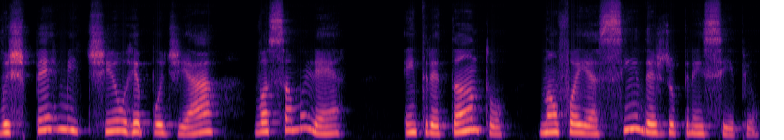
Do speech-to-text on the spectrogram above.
vos permitiu repudiar vossa mulher. Entretanto, não foi assim desde o princípio.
